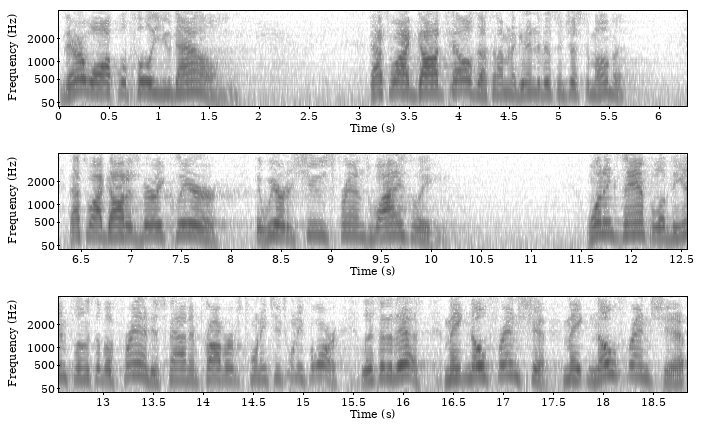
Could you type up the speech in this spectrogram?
Their walk will pull you down. That's why God tells us, and I'm going to get into this in just a moment. That's why God is very clear that we are to choose friends wisely. One example of the influence of a friend is found in Proverbs 22, 24. Listen to this. Make no friendship. Make no friendship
